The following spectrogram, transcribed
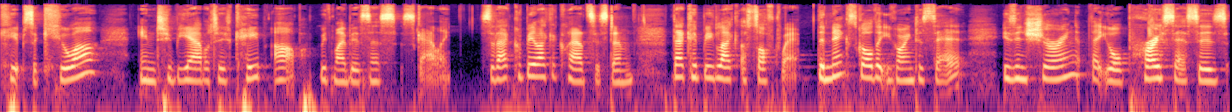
keep secure, and to be able to keep up with my business scaling. So that could be like a cloud system, that could be like a software. The next goal that you're going to set is ensuring that your processes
